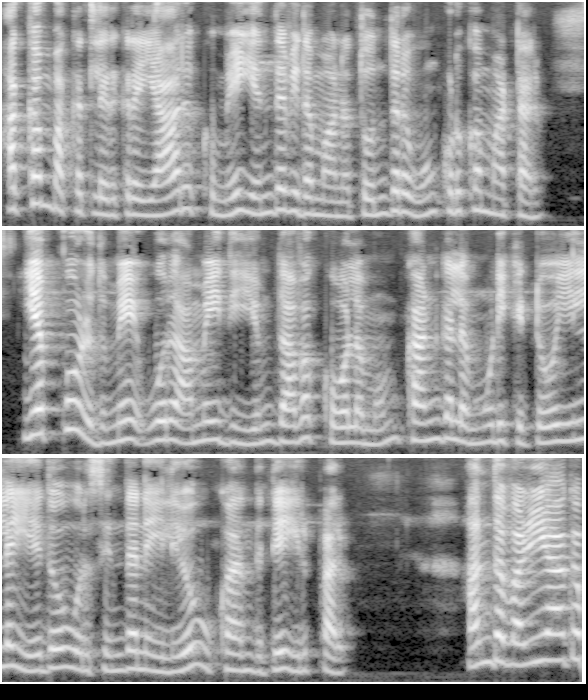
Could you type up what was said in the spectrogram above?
அக்கம் பக்கத்தில் இருக்கிற யாருக்குமே எந்த விதமான தொந்தரவும் கொடுக்க மாட்டார். எப்பொழுதுமே ஒரு அமைதியும் தவ கோலமும் கண்களை மூடிக்கிட்டோ இல்லை ஏதோ ஒரு சிந்தனையிலையோ உட்கார்ந்துட்டே இருப்பார். அந்த வழியாக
